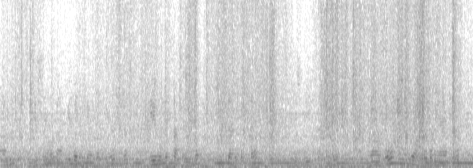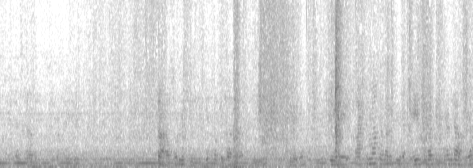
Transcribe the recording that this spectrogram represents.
ਹਾਂ ਜਿਸ ਨੂੰ ਅਨਾਪੀ ਕਲਰ ਕਹਿ ਸਕਦੇ ਹੋ ਜਿੱਦਾਂ ਇਹ ਹੋ ਗਿਆ ਸੱਤ ਨੰਬਰ ਇਸ ਤਰ੍ਹਾਂ ਦਾ ਕੱਪੜਾ ਤੁਸੀਂ ਦੇਖ ਸਕਦੇ ਹੋ ਅਹ ਬਹੁਤ ਸੋਹਣਾ ਬਾਰਡਰ ਬਣਿਆ ਹੈ ਇਹਦਾ। ਇਸ ਤਰ੍ਹਾਂ ਦੇ ਦੁਪੱਟੇ ਦੇ 1790 ਰੁਪਏ ਤੁਹਾਡੇ ਘਰ ਦਾ ਮਿਲੇਗਾ ਤੇ ਅੱਠਵਾਂ ਕਲਰ ਜਿਹੜਾ ਇਹ ਥੋੜਾ ਡਿਫਰੈਂਟ ਆ ਗਿਆ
